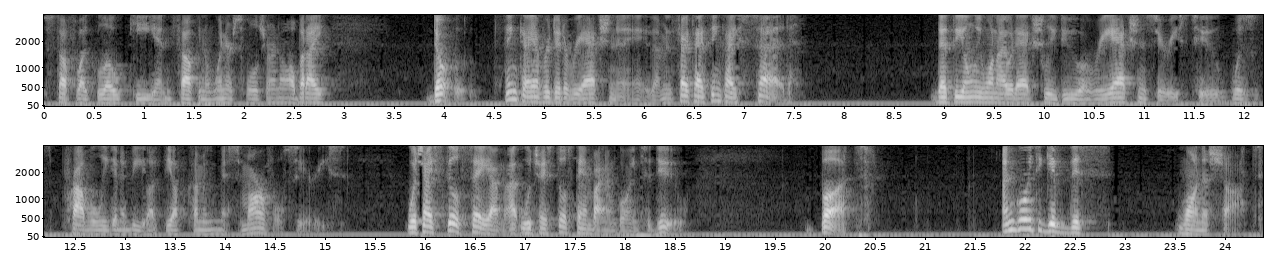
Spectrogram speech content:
stuff like Loki and Falcon and Winter Soldier and all, but I don't think I ever did a reaction to any of them. In fact, I think I said that the only one I would actually do a reaction series to was probably going to be like the upcoming Miss Marvel series, which I still say I'm, which I still stand by I'm going to do. But I'm going to give this one a shot.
